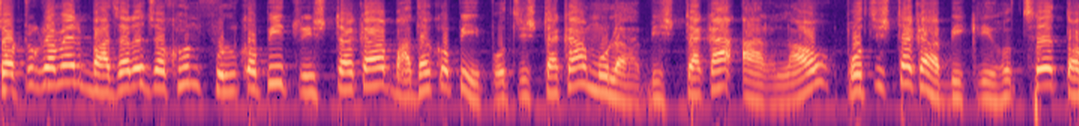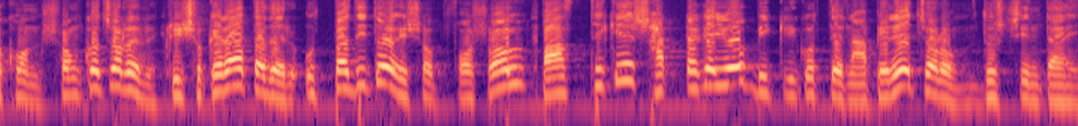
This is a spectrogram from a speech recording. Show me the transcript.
চট্টগ্রামের বাজারে যখন ফুলকপি ত্রিশ টাকা, বাঁধাকপি পঁচিশ টাকা, মূলা বিশ টাকা আর লাউ পঁচিশ টাকা বিক্রি হচ্ছে, তখন শঙ্কচরের কৃষকেরা তাদের উৎপাদিত এসব ফসল পাঁচ থেকে ষাট টাকায়ও বিক্রি করতে না পেরে চরম দুশ্চিন্তায়।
